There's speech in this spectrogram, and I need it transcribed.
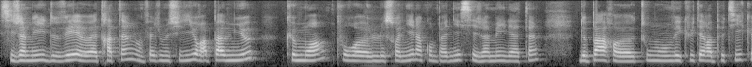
si jamais il devait être atteint. En fait, je me suis dit il n'y aura pas mieux que moi pour le soigner, l'accompagner si jamais il est atteint. De par tout mon vécu thérapeutique,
